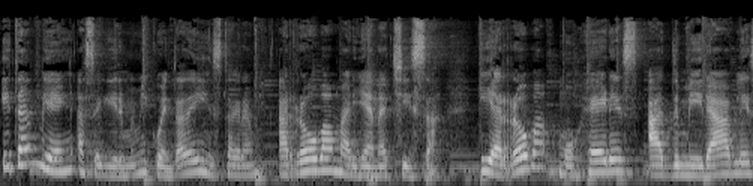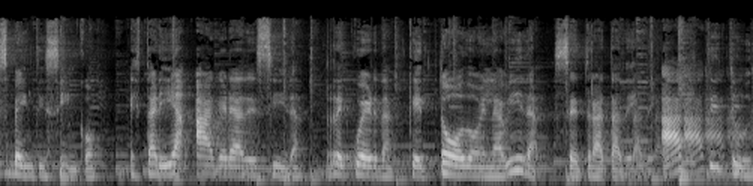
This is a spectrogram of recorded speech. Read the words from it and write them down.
y también a seguirme en mi cuenta de Instagram, arroba Mariana y arroba mujeresadmirables25. Estaría agradecida. Recuerda que todo en la vida se trata de actitud.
